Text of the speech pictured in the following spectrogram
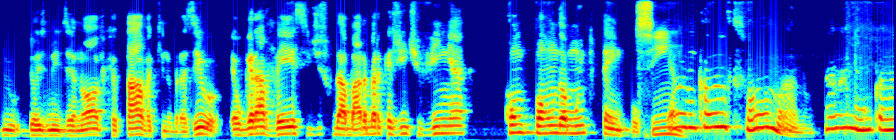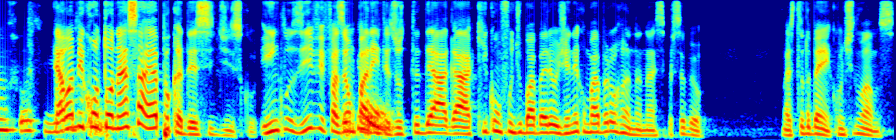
2019 que eu estava aqui no Brasil, eu gravei esse disco da Bárbara que a gente vinha compondo há muito tempo. Sim. Ela nunca lançou, mano. Ela nunca lançou esse disco. Ela me contou nessa época desse disco. E, inclusive, fazer um Meu. parênteses, o TDAH aqui confundiu Bárbara Eugênia com Bárbara Ohana, né? Você percebeu? Mas tudo bem, continuamos.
